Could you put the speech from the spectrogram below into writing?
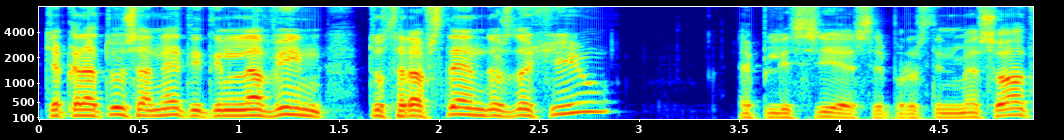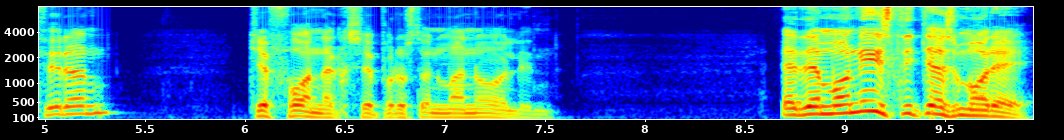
και κρατούσαν έτη την λαβήν του θραυστέντος δοχείου, επλησίασε προς την Μεσόθυραν και φώναξε προς τον Μανώλην. «Εδαιμονίστηκες, μωρέ!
